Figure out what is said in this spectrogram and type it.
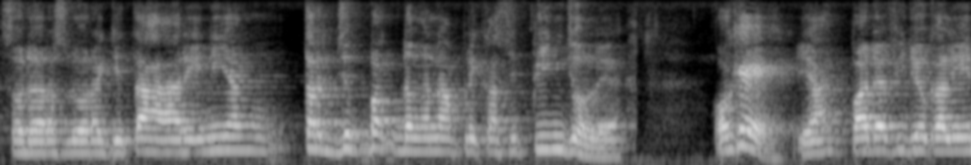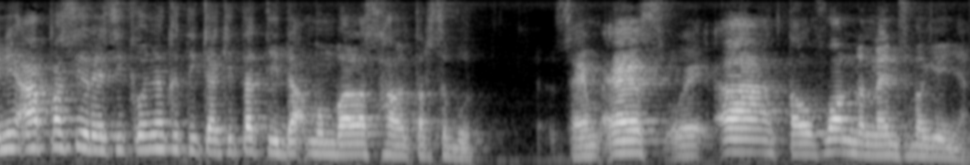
saudara-saudara kita hari ini yang terjebak dengan aplikasi pinjol ya. Oke ya pada video kali ini apa sih resikonya ketika kita tidak membalas hal tersebut. SMS, WA, telepon dan lain sebagainya.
